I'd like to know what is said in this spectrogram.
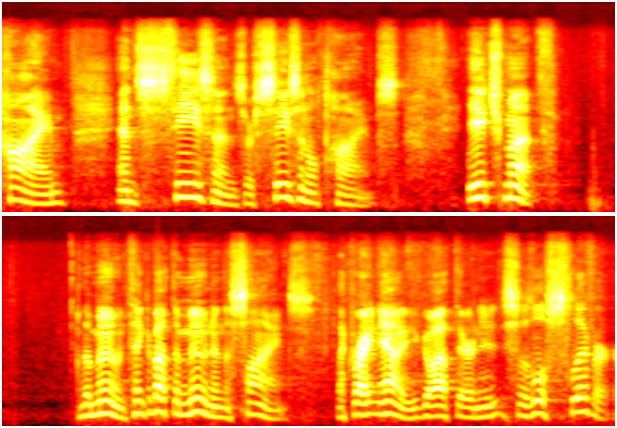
time and seasons or seasonal times. Each month, the moon, think about the moon and the signs. Like right now, you go out there and it's a little sliver.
